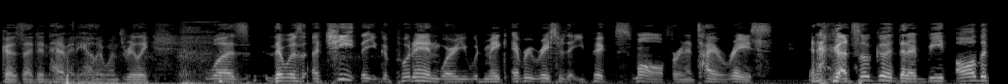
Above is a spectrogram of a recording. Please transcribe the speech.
because I didn't have any other ones really. Was there was a cheat that you could put in where you would make every racer that you picked small for an entire race, and I got so good that I beat all the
